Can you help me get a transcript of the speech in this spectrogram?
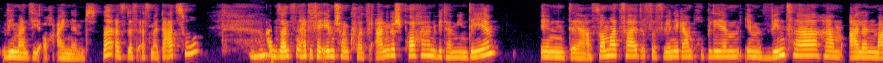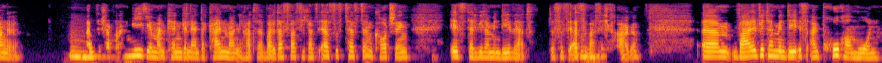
wie man sie auch einnimmt. Ne? Also das erstmal dazu. Mhm. Ansonsten hatte ich ja eben schon kurz angesprochen, Vitamin D. In der Sommerzeit ist das weniger ein Problem. Im Winter haben alle einen Mangel. Mhm. Also ich habe noch nie jemanden kennengelernt, der keinen Mangel hatte, weil das, was ich als erstes teste im Coaching, ist der Vitamin D-Wert. Das ist das Erste, mhm. was ich frage. Ähm, weil Vitamin D ist ein Prohormon,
